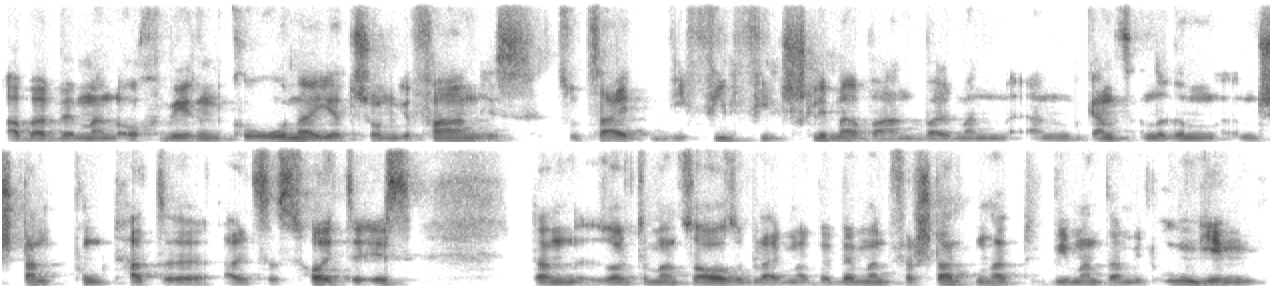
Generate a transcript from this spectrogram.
aber wenn man auch während Corona jetzt schon gefahren ist, zu Zeiten, die viel, viel schlimmer waren, weil man einen ganz anderen Standpunkt hatte, als es heute ist, dann sollte man zu Hause bleiben. Aber wenn man verstanden hat, wie man damit umgehen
